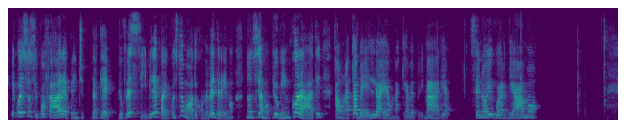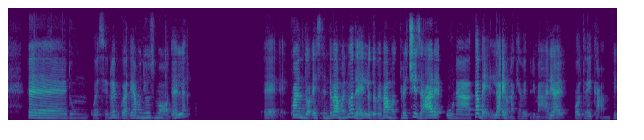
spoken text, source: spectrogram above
E questo si può fare perché è più flessibile, poi in questo modo, come vedremo, non siamo più vincolati a una tabella e a una chiave primaria. Se noi guardiamo eh, dunque, se noi guardiamo News Model, eh, quando estendevamo il modello dovevamo precisare una tabella e una chiave primaria, eh, oltre ai campi.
